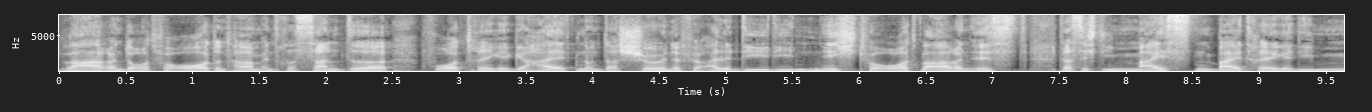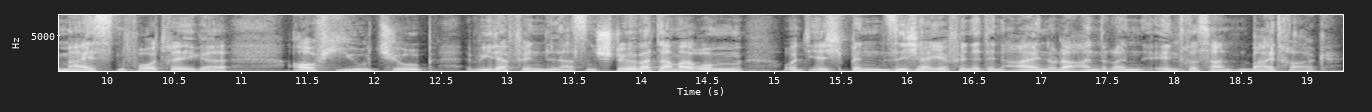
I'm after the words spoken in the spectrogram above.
waren dort vor Ort und haben interessante Vorträge gehalten. Und das Schöne für alle die, die nicht vor Ort waren, ist, dass sich die meisten Beiträge, die meisten Vorträge auf YouTube wiederfinden lassen. Stöbert da mal rum und ich bin sicher, ihr findet den einen oder anderen interessanten Beitrag.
